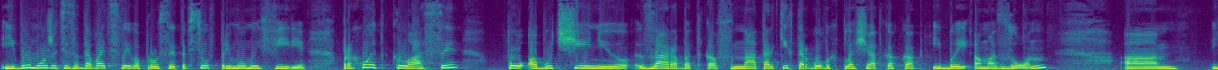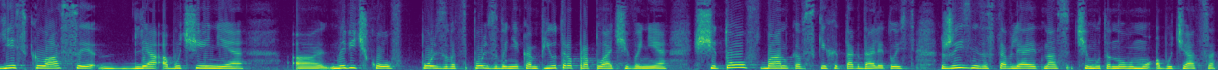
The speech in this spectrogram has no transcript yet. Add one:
и вы можете задавать свои вопросы. Это все в прямом эфире. Проходят классы по обучению заработков на таких торговых площадках, как eBay, Amazon. А, Есть классы для обучения а, новичков пользоваться, пользование компьютера, проплачивание счетов банковских и так далее. То есть жизнь заставляет нас чему-то новому обучаться.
